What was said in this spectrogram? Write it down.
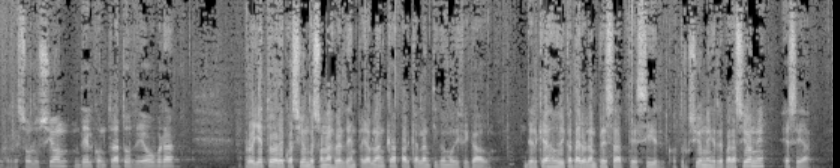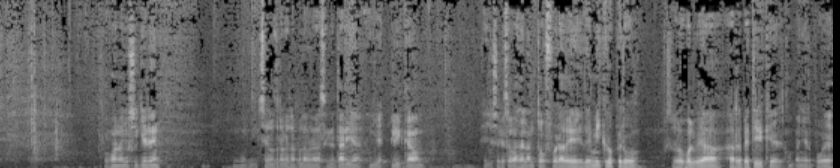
la resolución del contrato de obra proyecto de adecuación de zonas verdes en Playa Blanca, Parque Atlántico y modificado, del que es adjudicatario la empresa TESIR Construcciones y Reparaciones S.A. Pues bueno, yo si quieren, cedo otra vez la palabra a la secretaria y explica, yo sé que se lo adelantó fuera de, micro, pero se lo vuelve a, repetir que el compañero pues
